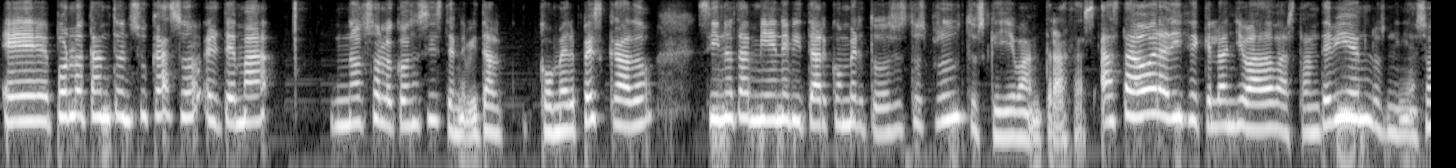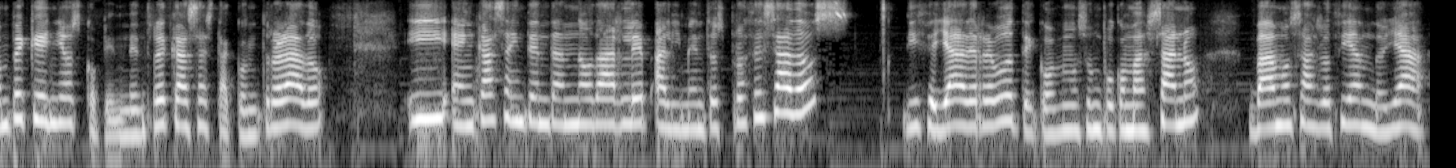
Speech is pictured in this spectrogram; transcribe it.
Eh, por lo tanto, en su caso, el tema no solo consiste en evitar comer pescado, sino también evitar comer todos estos productos que llevan trazas. Hasta ahora dice que lo han llevado bastante bien, los niños son pequeños, copian dentro de casa, está controlado y en casa intentan no darle alimentos procesados. Dice ya de rebote, comemos un poco más sano, vamos asociando ya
